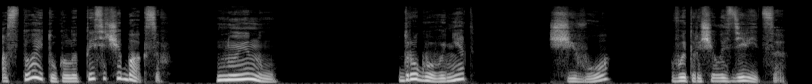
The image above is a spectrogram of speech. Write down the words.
а стоит около тысячи баксов. Ну и ну. Другого нет? Чего? Вытаращилась девица.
